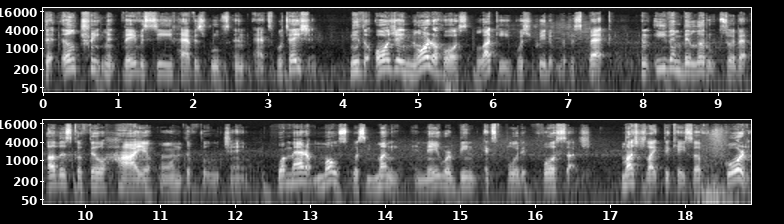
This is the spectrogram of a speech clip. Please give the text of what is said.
The ill treatment they receive have its roots in exploitation. Neither OJ nor the horse, Lucky, was treated with respect and even belittled so that others could feel higher on the food chain. What mattered most was money, and they were being exploited for such, much like the case of Gordy.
